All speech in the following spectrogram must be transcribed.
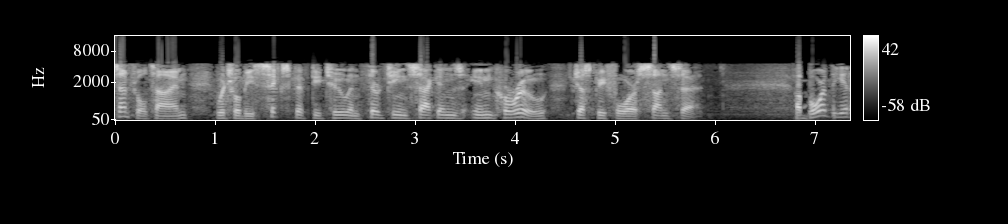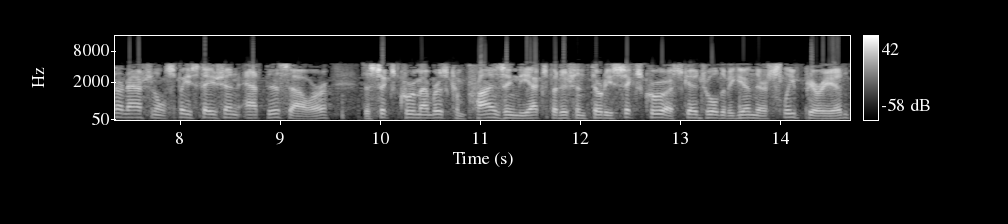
Central Time, which will be 6.52 and 13 seconds in Kourou just before sunset. Aboard the International Space Station at this hour, the six crew members comprising the Expedition 36 crew are scheduled to begin their sleep period,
